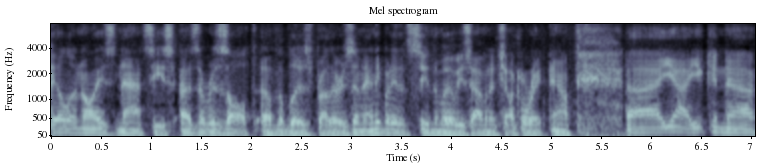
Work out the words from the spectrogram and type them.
Illinois Nazis as a result of the Blues Brothers. And anybody that's seen the movies having a chuckle right now. Uh, yeah, you can. Uh,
